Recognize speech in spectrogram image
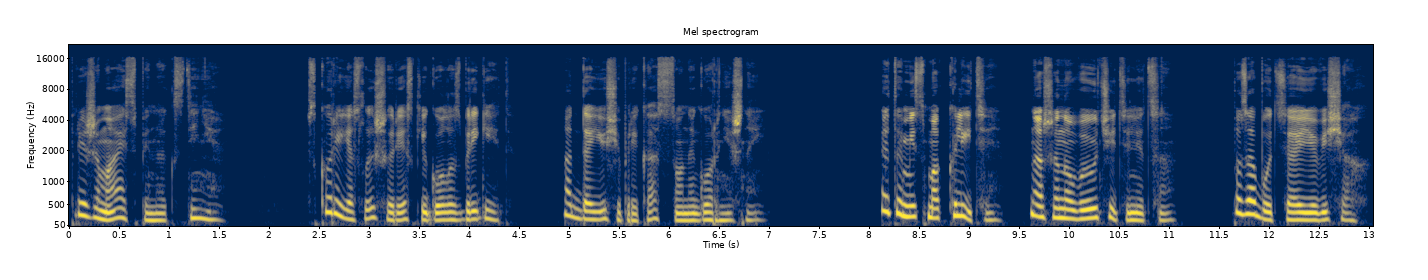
прижимаясь спиной к стене. Вскоре я слышу резкий голос Бригит, отдающий приказ сонной горничной. «Это мисс МакКлити, наша новая учительница. Позаботься о ее вещах.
